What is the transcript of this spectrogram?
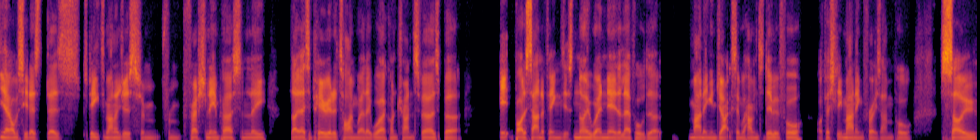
you know, obviously there's there's speaking to managers from from professionally and personally. Like there's a period of time where they work on transfers, but it by the sound of things, it's nowhere near the level that Manning and Jackson were having to do it for, especially Manning, for example. So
